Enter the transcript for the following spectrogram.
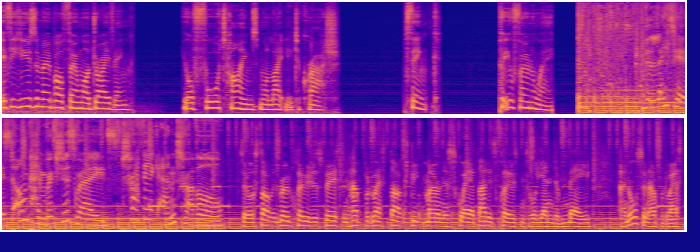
If you use a mobile phone while driving, you're four times more likely to crash. Think. Put your phone away. The latest on Pembrokeshire's roads, traffic and travel. So we'll start with road closures first. In Haverfordwest, Dark Street, Mariners Square, that is closed until the end of May. And also in Haverfordwest,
